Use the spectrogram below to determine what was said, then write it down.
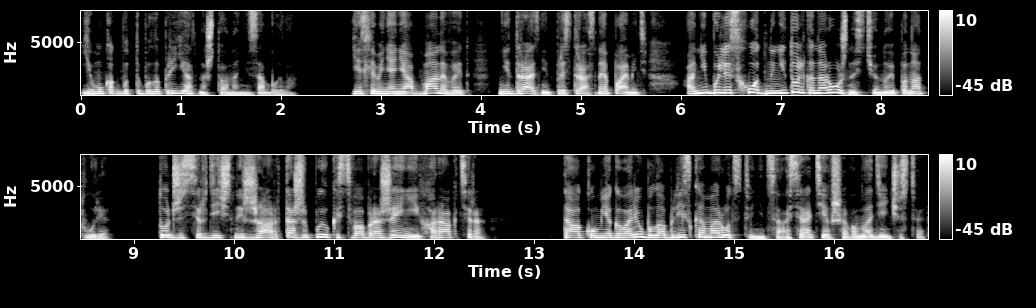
Ему как будто было приятно, что она не забыла. Если меня не обманывает, не дразнит пристрастная память, они были сходны не только наружностью, но и по натуре. Тот же сердечный жар, та же пылкость воображения и характера. Та, о ком я говорю, была близкая моя родственница, осиротевшая во младенчестве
